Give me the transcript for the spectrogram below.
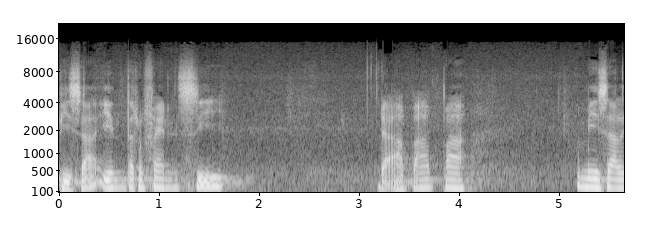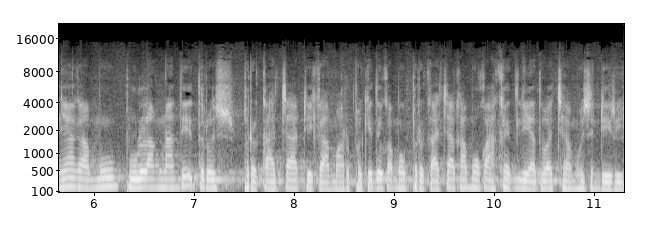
bisa intervensi. Tidak apa-apa. Misalnya kamu pulang nanti terus berkaca di kamar. Begitu kamu berkaca, kamu kaget lihat wajahmu sendiri.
